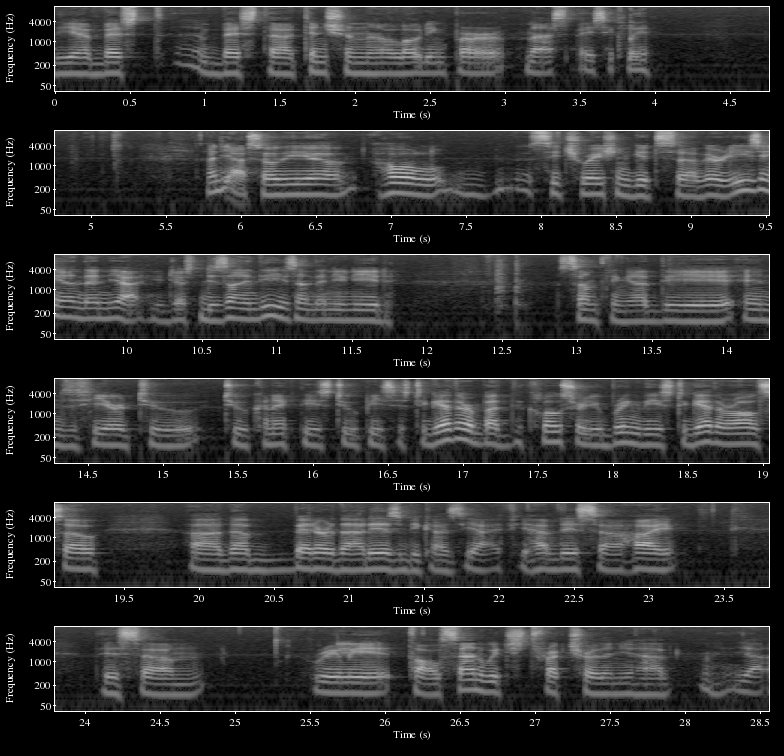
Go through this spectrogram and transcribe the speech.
the uh, best best uh, tension uh, loading per mass basically and yeah so the whole situation gets very easy and then yeah you just design these and then you need something at the ends here to to connect these two pieces together. But the closer you bring these together also uh, the better that is because yeah if you have this uh, high this um, really tall sandwich structure then you have yeah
